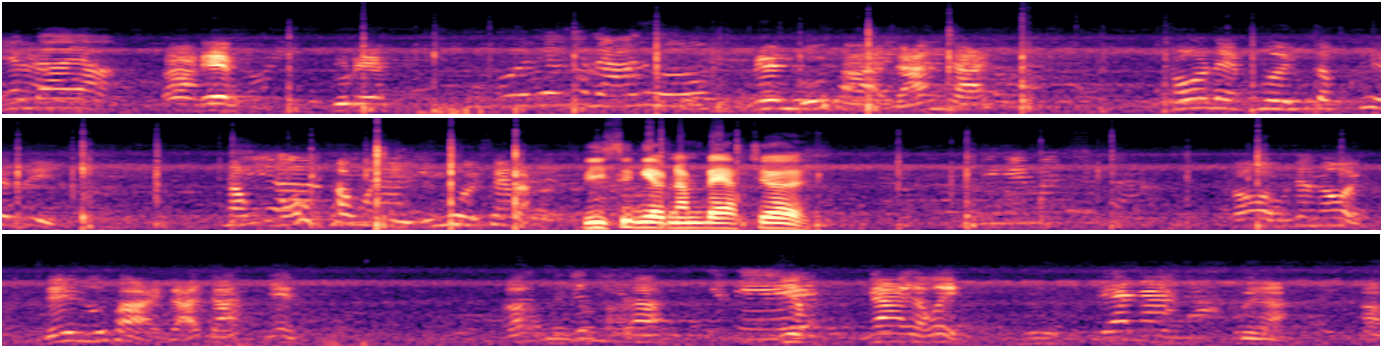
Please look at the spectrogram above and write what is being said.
Em đây ạ. à đem rút đem Ôi, đây có đá được. lên mũi phải đá như trái có đẹp người tập thiệt gì nóng không mà chỉ đứng người xem à vì sự nghiệp năm đẹp chơi rồi một chân thôi lên mũi phải đá trái nhanh đó tiếp đi à điểm ngay rồi ơi quên à à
